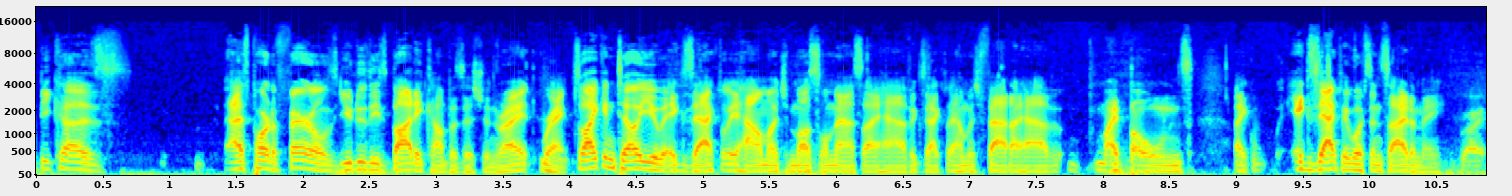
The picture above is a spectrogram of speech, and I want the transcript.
because as part of Farrell's, you do these body compositions, right? Right. So I can tell you exactly how much muscle mass I have, exactly how much fat I have, my bones, like exactly what's inside of me. right.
